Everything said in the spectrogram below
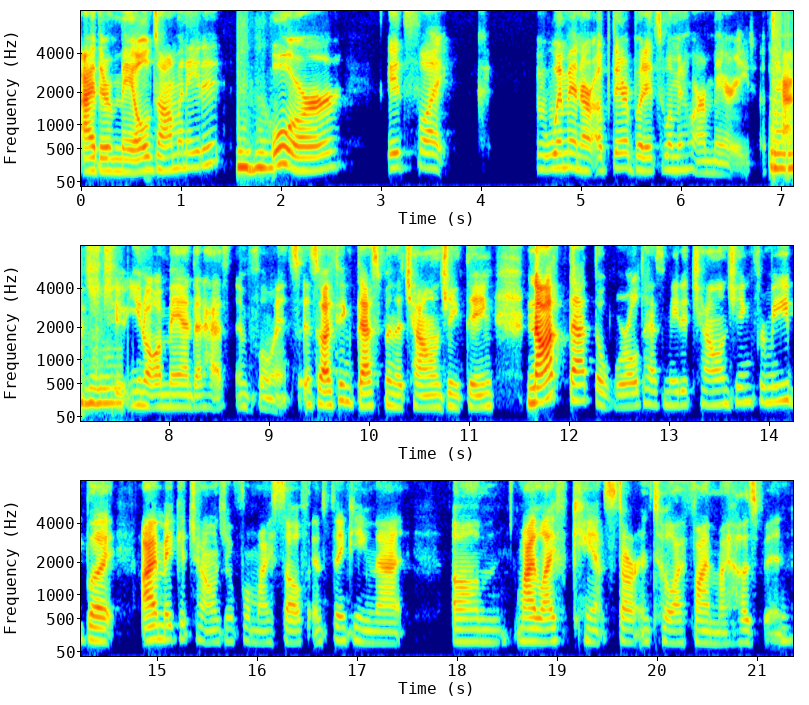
either male dominated mm-hmm. or it's like women are up there, but it's women who are married, attached mm-hmm. to, you know, a man that has influence. And so I think that's been the challenging thing. Not that the world has made it challenging for me, but I make it challenging for myself and thinking that um, my life can't start until I find my husband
